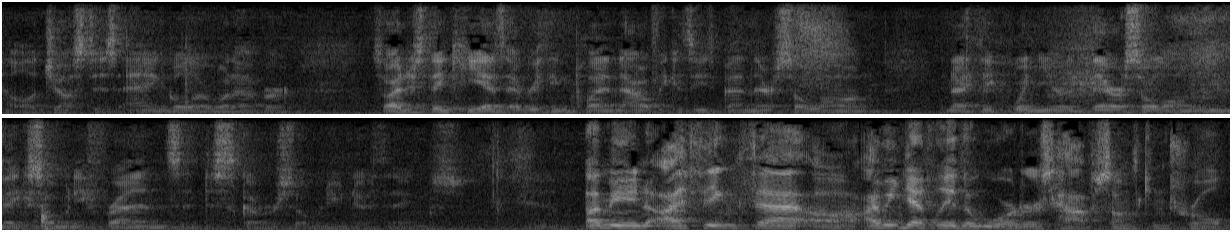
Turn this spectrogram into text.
He'll adjust his angle or whatever. So I just think he has everything planned out because he's been there so long. And I think when you're there so long, you make so many friends and discover so many new things. I mean, I think that uh, I mean definitely the warders have some control,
